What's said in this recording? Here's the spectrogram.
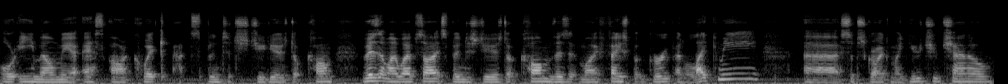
or email me at srquick at splinteredstudios.com. Visit my website, splinteredstudios.com. Visit my Facebook group and like me. Uh, subscribe to my YouTube channel.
